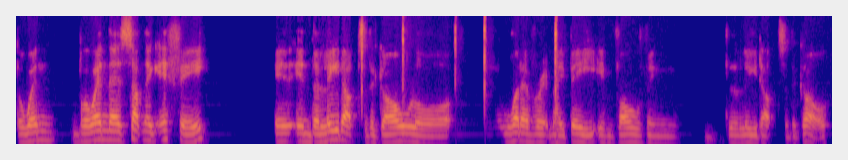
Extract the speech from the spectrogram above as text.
But when but when there's something iffy in, in the lead up to the goal or whatever it may be involving the lead up to the goal,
